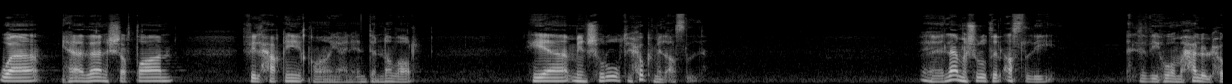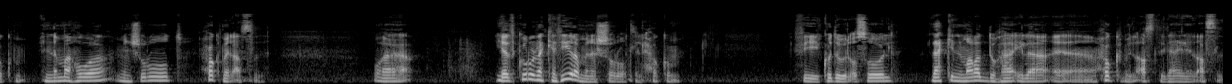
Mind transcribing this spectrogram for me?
وهذان الشرطان في الحقيقة يعني عند النظر هي من شروط حكم الأصل. لا من شروط الأصل الذي هو محل الحكم إنما هو من شروط حكم الأصل. ويذكرون كثيرا من الشروط للحكم في كتب الأصول لكن مردها إلى آه، حكم الأصل لا إلى الأصل.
